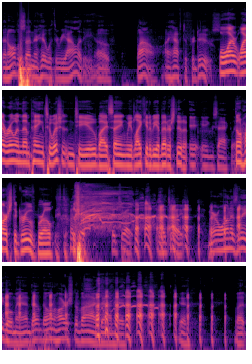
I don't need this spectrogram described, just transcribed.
Then all of a sudden they're hit with the reality of, wow, I have to produce. Well, why why ruin them paying tuition to you by saying we'd like you to be a better student? I- exactly. Don't harsh the groove, bro. That's right. That's right. Marijuana's legal, man. Don't don't harsh the vibe down here. Yeah. But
